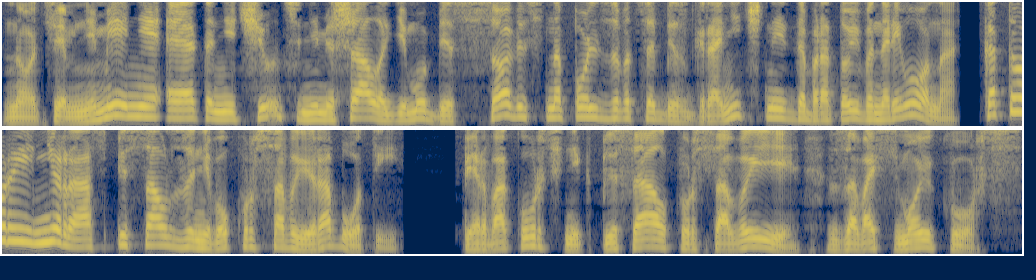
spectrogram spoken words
но, тем не менее, это ничуть не мешало ему бессовестно пользоваться безграничной добротой Ванариона, который не раз писал за него курсовые работы. Первокурсник писал курсовые за восьмой курс.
